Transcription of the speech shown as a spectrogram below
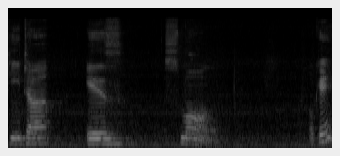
theta is small okay?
